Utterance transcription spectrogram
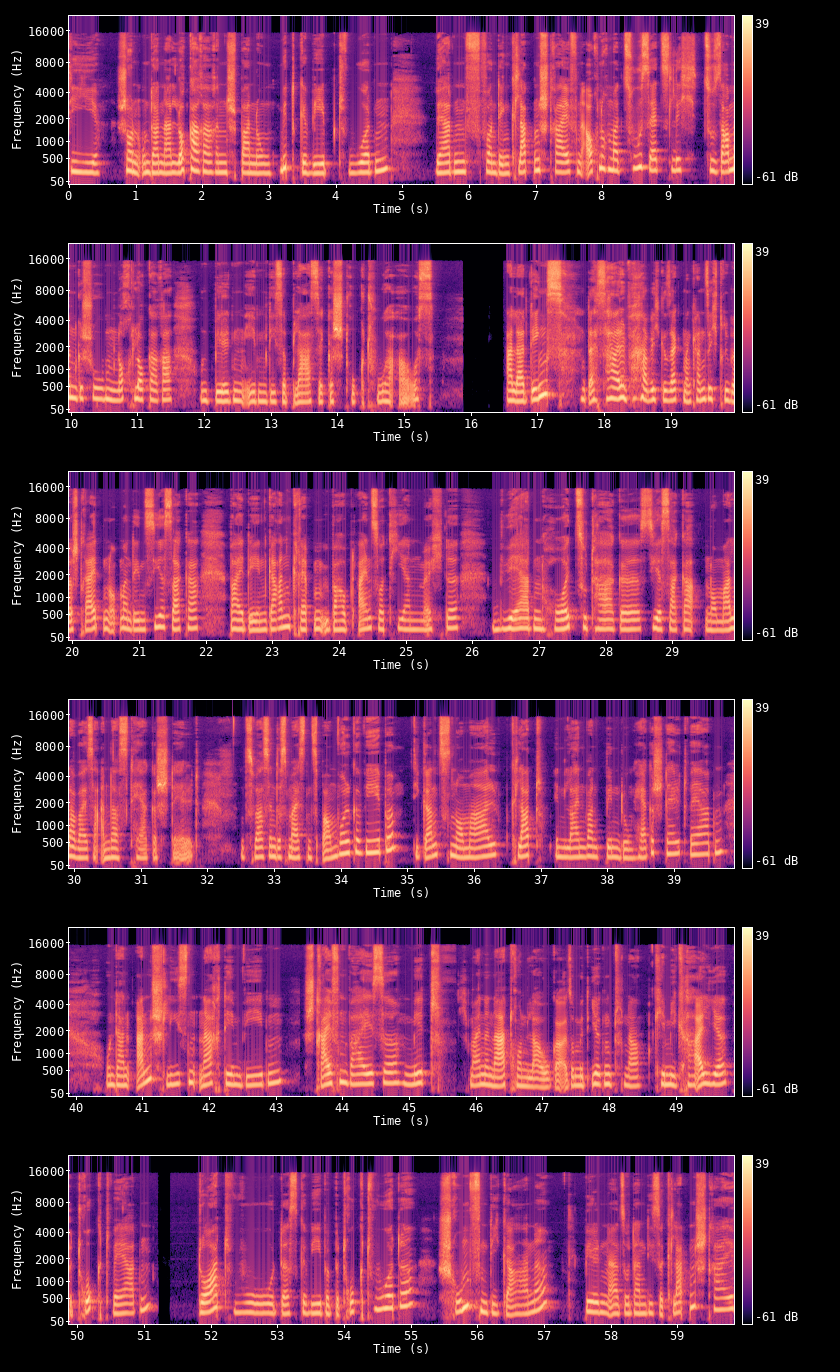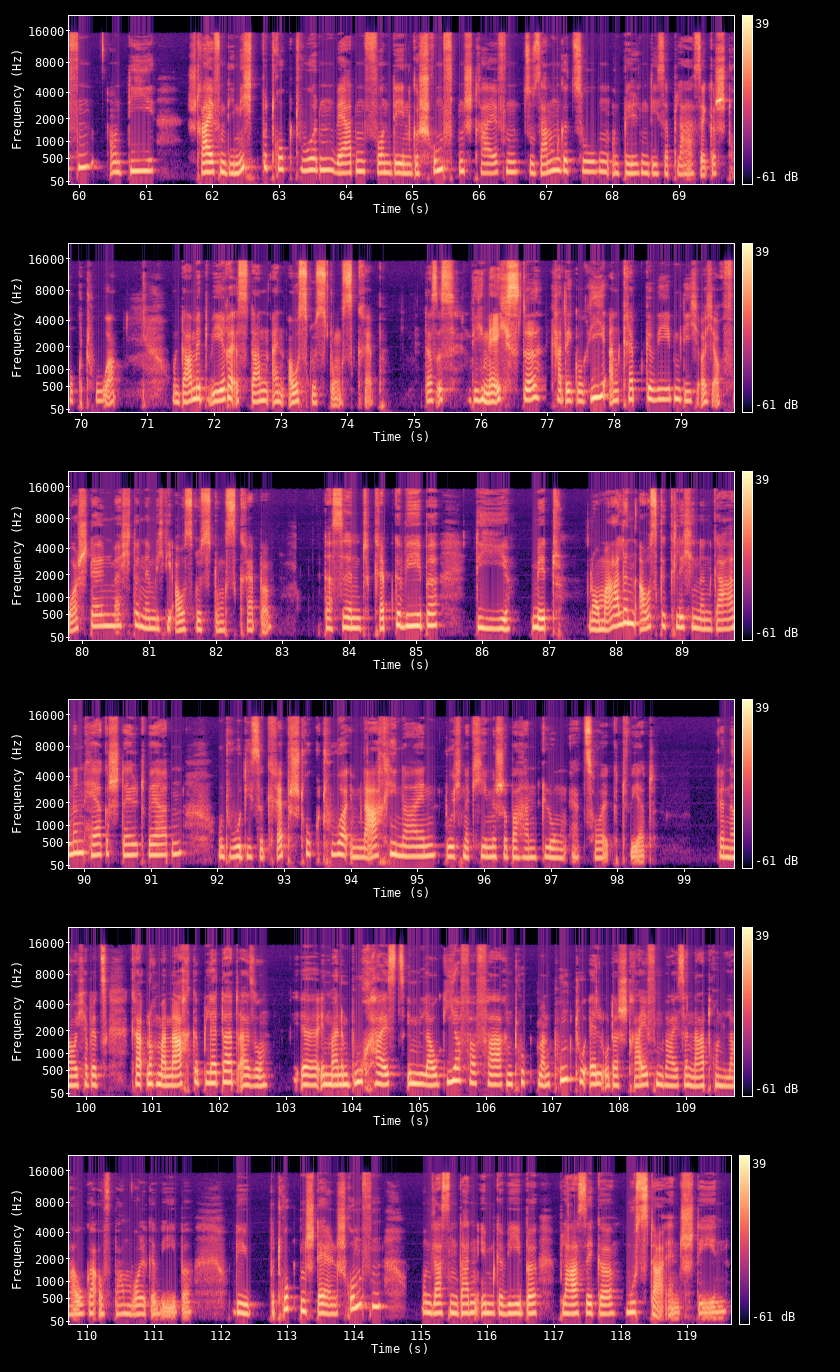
die schon unter einer lockereren Spannung mitgewebt wurden, werden von den Klattenstreifen auch nochmal zusätzlich zusammengeschoben, noch lockerer und bilden eben diese blasige Struktur aus. Allerdings, deshalb habe ich gesagt, man kann sich drüber streiten, ob man den Seersucker bei den Garnkreppen überhaupt einsortieren möchte, werden heutzutage Seersucker normalerweise anders hergestellt. Und zwar sind es meistens Baumwollgewebe, die ganz normal glatt in Leinwandbindung hergestellt werden und dann anschließend nach dem Weben streifenweise mit, ich meine Natronlauge, also mit irgendeiner Chemikalie bedruckt werden. Dort, wo das Gewebe bedruckt wurde, schrumpfen die Garne, bilden also dann diese glatten Streifen und die Streifen, die nicht bedruckt wurden, werden von den geschrumpften Streifen zusammengezogen und bilden diese blasige Struktur. Und damit wäre es dann ein Ausrüstungskrepp. Das ist die nächste Kategorie an Kreppgeweben, die ich euch auch vorstellen möchte, nämlich die Ausrüstungskreppe. Das sind Kreppgewebe, die mit normalen, ausgeglichenen Garnen hergestellt werden und wo diese Kreppstruktur im Nachhinein durch eine chemische Behandlung erzeugt wird. Genau, ich habe jetzt gerade noch mal nachgeblättert, also äh, in meinem Buch heißt's im Laugierverfahren druckt man punktuell oder streifenweise Natronlauge auf Baumwollgewebe. Die bedruckten Stellen schrumpfen und lassen dann im Gewebe blasige Muster entstehen.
